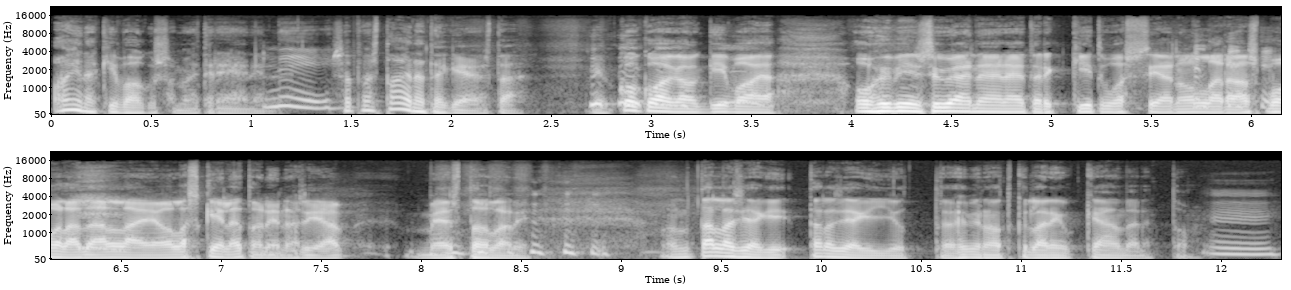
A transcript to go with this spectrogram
aina kiva, kun sä menet treenille. Niin. Sä pääset aina tekemään sitä. Niin koko ajan on kiva ja on hyvin syöneenä, ei tarvitse kitua siellä nolla rasvoilla tällä ja olla skeletonina siellä mestolla. Niin on tällaisiakin, tällaisiakin juttuja. Hyvin oot kyllä niin kääntänyt tuon. Mm.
